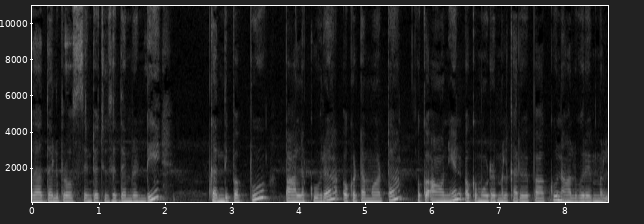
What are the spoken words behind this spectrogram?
పదార్థాలు ప్రాసెస్ ఏంటో చూసేద్దాం రండి. కందిపప్పు పాలకూర ఒక టమాటా ఒక ఆనియన్ ఒక మూడు రెమ్మల కరివేపాకు నాలుగు రెమ్మలు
